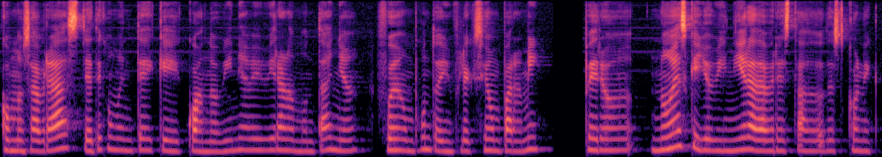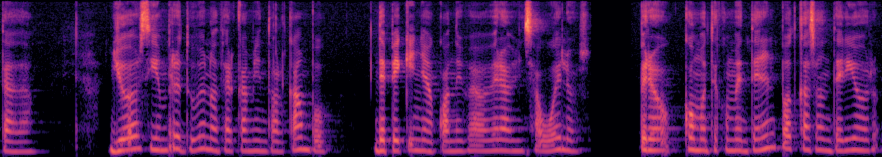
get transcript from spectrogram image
Como sabrás, ya te comenté que cuando vine a vivir a la montaña fue un punto de inflexión para mí, pero no es que yo viniera de haber estado desconectada. Yo siempre tuve un acercamiento al campo, de pequeña cuando iba a ver a mis abuelos, pero como te comenté en el podcast anterior,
